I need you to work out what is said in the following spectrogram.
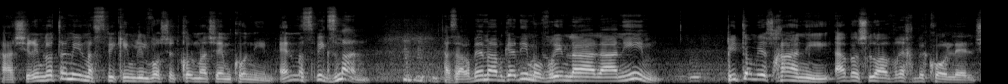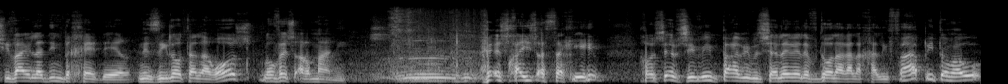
העשירים לא תמיד מספיקים ללבוש את כל מה שהם קונים, אין מספיק זמן. אז הרבה מהבגדים עוברים לעניים. פתאום יש לך עני, אבא שלו אברך בכולל, שבעה ילדים בחדר, נזילות על הראש, לובש ארמני. יש לך איש עסקים, חושב שבעים פעם אם לשלם אלף דולר על החליפה, פתאום ההוא,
